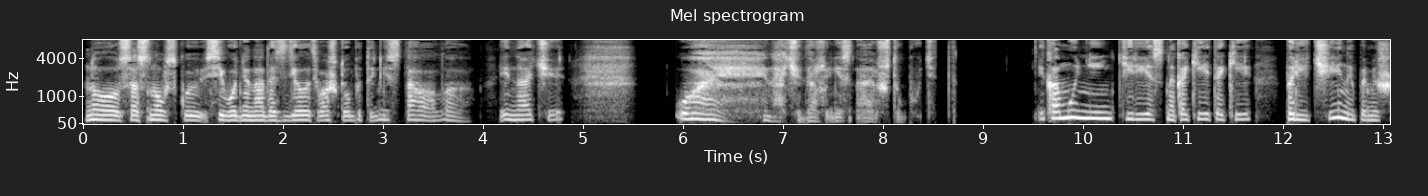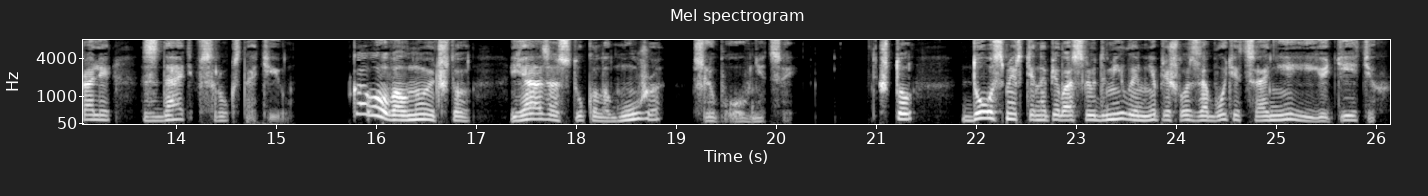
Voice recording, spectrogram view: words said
Но Сосновскую сегодня надо сделать во что бы то ни стало, иначе... Ой, иначе даже не знаю, что будет. Никому не интересно, какие такие причины помешали сдать в срок статью. Кого волнует, что я застукала мужа с любовницей? Что до смерти напилась с Людмилой, и мне пришлось заботиться о ней и ее детях.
